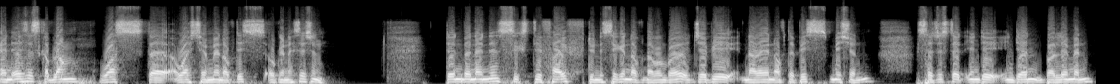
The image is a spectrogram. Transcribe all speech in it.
and SS Khaplang was the vice chairman of this organization. Then by 1965, 22nd of November, J.P. Narayan of the Peace Mission suggested in the Indian Parliament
